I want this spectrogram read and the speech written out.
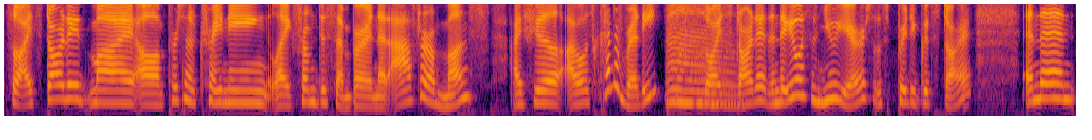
So I started my um, personal training like from December, and then after a month, I feel I was kind of ready. So I mm. started, and it was a new year, so it's a pretty good start. And then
